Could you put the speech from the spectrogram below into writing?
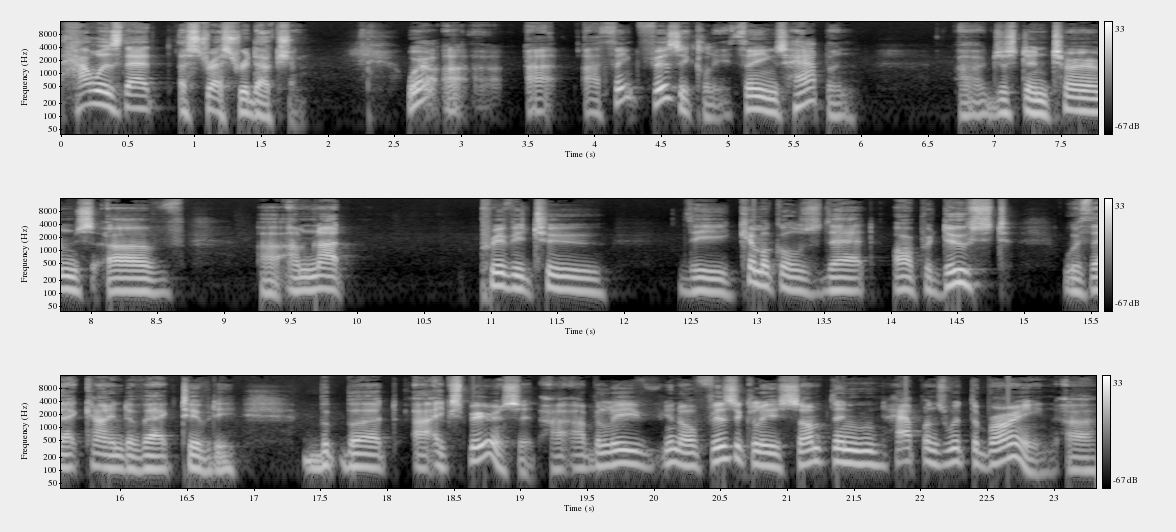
how is that a stress reduction? Well, I, I, I think physically things happen uh, just in terms of uh, I'm not privy to the chemicals that are produced with that kind of activity, but, but I experience it. I, I, believe, you know, physically something happens with the brain. Uh,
